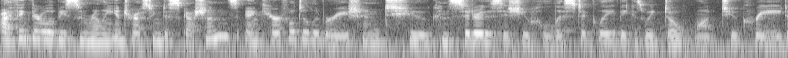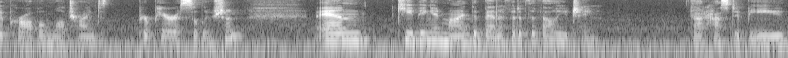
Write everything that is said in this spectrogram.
I think there will be some really interesting discussions and careful deliberation to consider this issue holistically because we don't want to create a problem while trying to prepare a solution and keeping in mind the benefit of the value chain. That has to be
